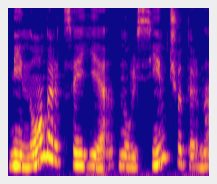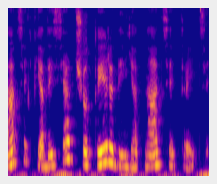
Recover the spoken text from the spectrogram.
Мій номер це є 07 14 54 19 30.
